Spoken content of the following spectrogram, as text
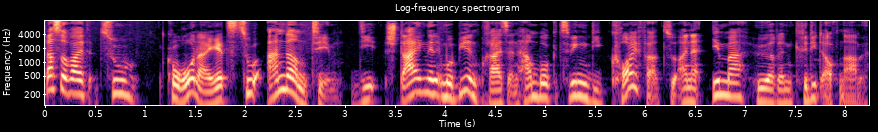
Das soweit zu Corona. Jetzt zu anderen Themen. Die steigenden Immobilienpreise in Hamburg zwingen die Käufer zu einer immer höheren Kreditaufnahme.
